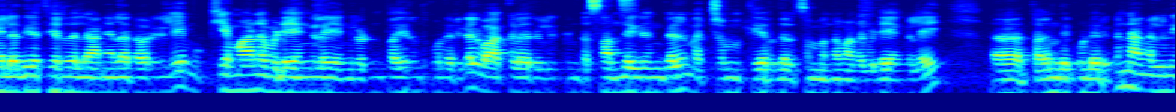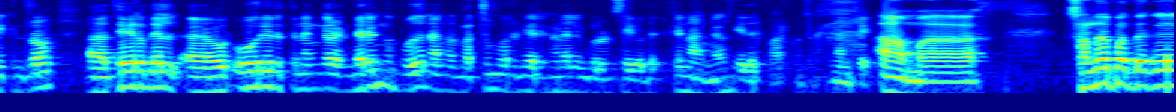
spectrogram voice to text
மேலதிக தேர்தல் ஆணையாளர் அவர்களே. முக்கியமான விடயங்களை எங்களுடன் பகிர்ந்து கொண்டீர்கள். வாக்காளர்கள் இருக்கின்ற சந்தேகங்கள் மற்றும் தேர்தல் சம்பந்தமான விடயங்களை பகிர்ந்து கொண்டிருக்க நாங்கள் நினைக்கின்றோம். தேர்தல் ஓரிரு தினங்கள் நெருங்கும் போது நாங்கள் மற்றும் ஒரு நேர்காணல் உங்களுடன் செய்வதற்கு நாங்கள் எதிர்பார்க்கின்றோம். நன்றி. ஆமாம் சந்தர்ப்பத்துக்கு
